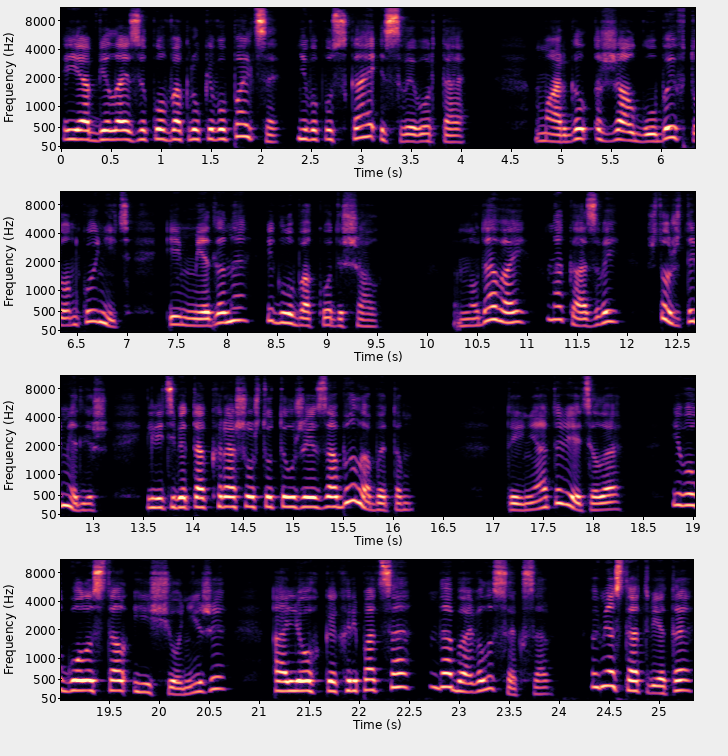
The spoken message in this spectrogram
я обвела языком вокруг его пальца, не выпуская из своего рта. Маргл сжал губы в тонкую нить и медленно и глубоко дышал. «Ну давай, наказывай. Что же ты медлишь? Или тебе так хорошо, что ты уже и забыл об этом?» «Ты не ответила». Его голос стал еще ниже, а легкая хрипотца добавила секса. Вместо ответа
